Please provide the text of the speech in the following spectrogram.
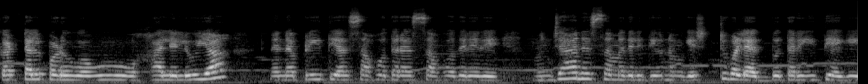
ಕಟ್ಟಲ್ಪಡುವವು. ಹಾಲೆಲೂಯ ನನ್ನ ಪ್ರೀತಿಯ ಸಹೋದರ ಸಹೋದರಿಯರೇ, ಮುಂಜಾನೆ ಸಮಯದಲ್ಲಿ ದೇವ್ರು ನಮ್ಗೆ ಎಷ್ಟು ಒಳ್ಳೆ ಅದ್ಭುತ ರೀತಿಯಾಗಿ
